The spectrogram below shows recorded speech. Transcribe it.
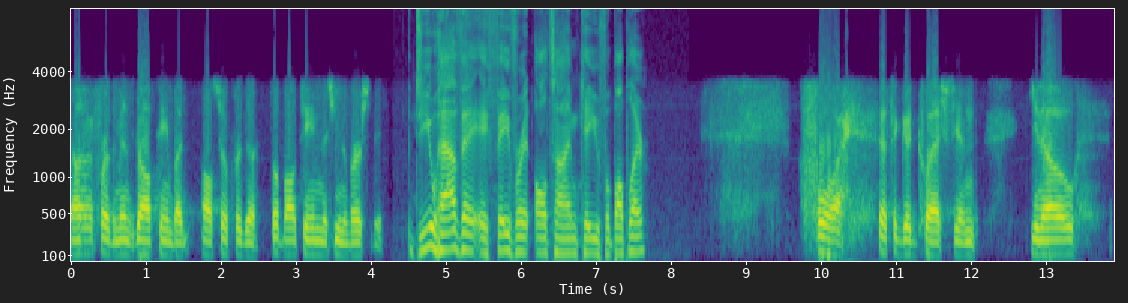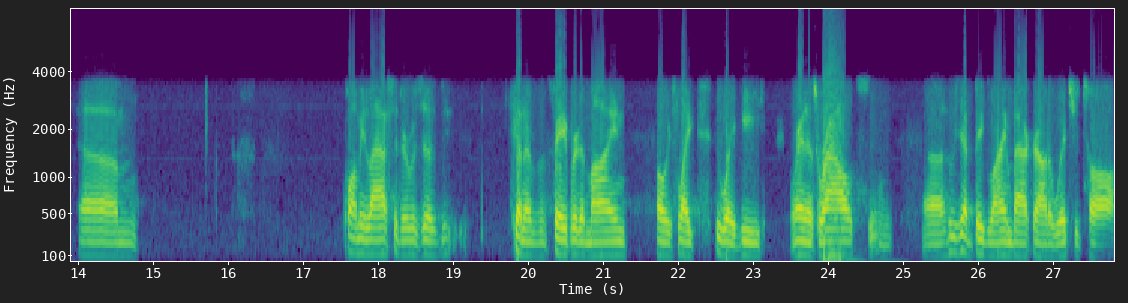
not only for the men's golf team but also for the football team, this university. Do you have a, a favorite all time KU football player? Boy, that's a good question. You know, um, Kwamie Lassiter was a kind of a favorite of mine. Always liked the way he ran his routes and uh, who's that big linebacker out of Wichita?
